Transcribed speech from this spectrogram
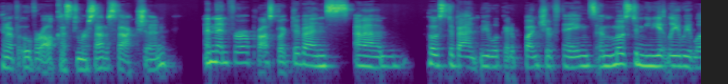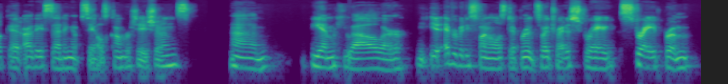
kind of overall customer satisfaction. And then for our prospect events, um, post event, we look at a bunch of things. And most immediately, we look at are they setting up sales conversations? Um, the MQL or everybody's funnel is different. So I try to stray stray from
